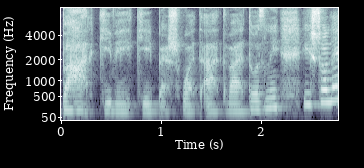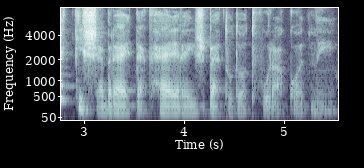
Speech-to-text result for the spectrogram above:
bárkivé képes volt átváltozni, és a legkisebb rejtek helyre is be tudott furakodni.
